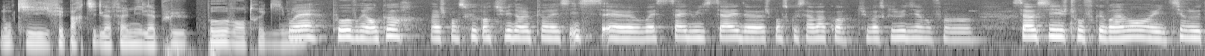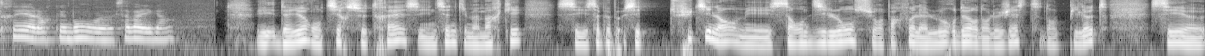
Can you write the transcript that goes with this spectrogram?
Donc qui fait partie de la famille la plus pauvre entre guillemets. Ouais, pauvre et encore. Euh, Je pense que quand tu vis dans le pur East, euh, West Side East Side, euh, je pense que ça va quoi. Tu vois ce que je veux dire Enfin, ça aussi, je trouve que vraiment, il tire le trait alors que bon, euh, ça va les gars. Et d'ailleurs, on tire ce trait, c'est une scène qui m'a marqué. C'est ça peut pas- c'est futile, hein, mais ça en dit long sur parfois la lourdeur dans le geste, dans le pilote. C'est euh,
